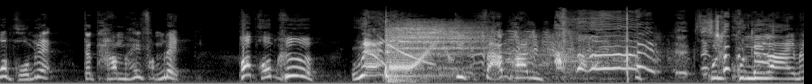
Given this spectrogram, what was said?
ว่าผมเนี่ยจะทำให้สำเร็จ เพราะผมคือ เรนจิตสามพันคุณคุณมีไลน์ไหม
